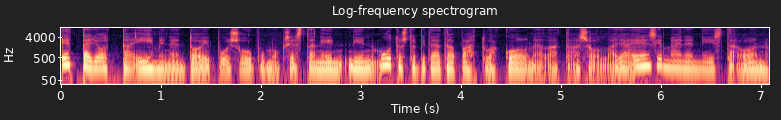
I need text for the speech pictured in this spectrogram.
että jotta ihminen toipuisi uupumuksesta, niin, niin muutosta pitää tapahtua kolmella tasolla. Ja ensimmäinen niistä on,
